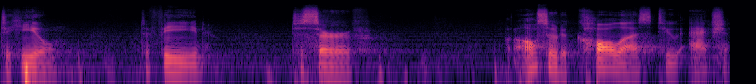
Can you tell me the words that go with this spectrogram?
to heal, to feed, to serve, but also to call us to action.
